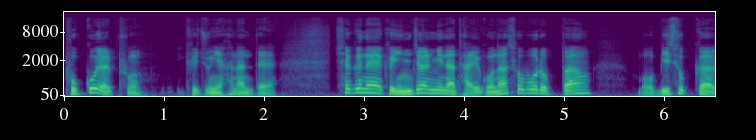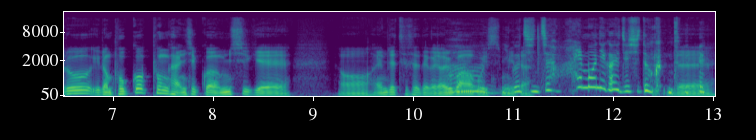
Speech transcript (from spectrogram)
복고 열풍 그 중에 하나인데 최근에 그 인절미나 달고나 소보루빵, 뭐 미숫가루 이런 복고풍 간식과 음식에 어, MZ 세대가 열광하고 아, 있습니다. 이거 진짜 할머니가 해주시던 건데. 네.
